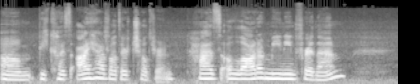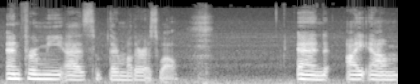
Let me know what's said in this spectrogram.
um, because i have other children has a lot of meaning for them and for me as their mother as well and i am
